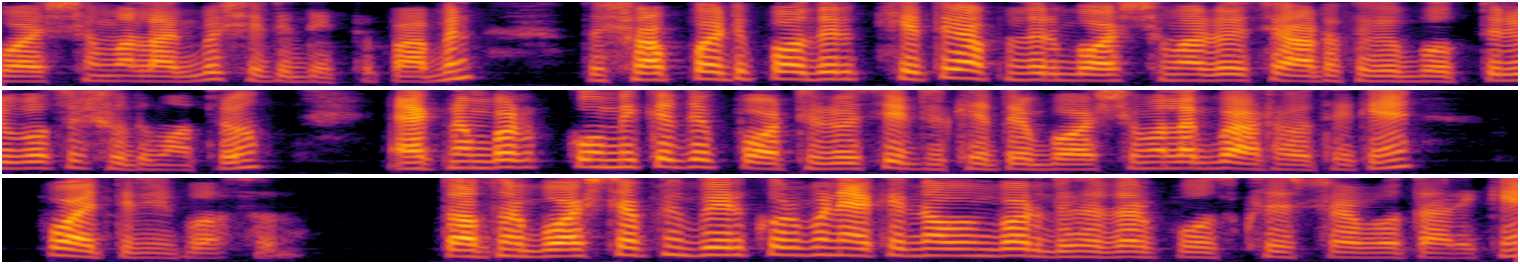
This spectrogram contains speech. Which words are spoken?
বয়স সীমা লাগবে সেটি দেখতে পাবেন। তো সব কয়টি পদের ক্ষেত্রে আপনাদের বয়স সীমা রয়েছে আঠারো থেকে বত্রিশ বছর শুধুমাত্র। এক নম্বর কমিকে যে পদটি রয়েছে, এটির ক্ষেত্রে বয়স সীমা লাগবে আঠারো থেকে পঁয়ত্রিশ বছর। তো আপনার বয়সটা আপনি বের করবেন একে নভেম্বর দুই হাজার পঁচিশ খ্রিস্টাব্দ তারিখে।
